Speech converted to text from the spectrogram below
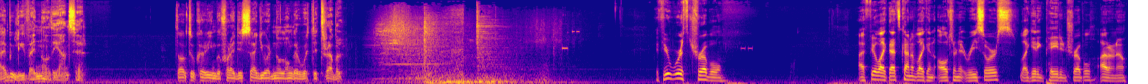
I believe I know the answer. Talk to Karim before I decide you are no longer worth the trouble. If you're worth trouble, I feel like that's kind of like an alternate resource, like getting paid in trouble. I don't know.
